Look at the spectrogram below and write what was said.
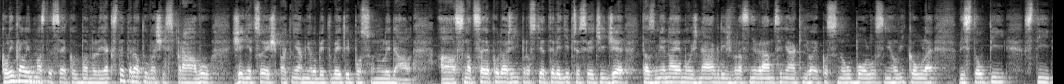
Kolika lidma jste se jako bavili? Jak jste teda tu vaši zprávu, že něco je špatně a mělo by to být, posunuli dál? A snad se jako daří prostě ty lidi přesvědčit, že ta změna je možná, když vlastně v rámci nějakého jako snowballu, sněhový koule, vystoupí z té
